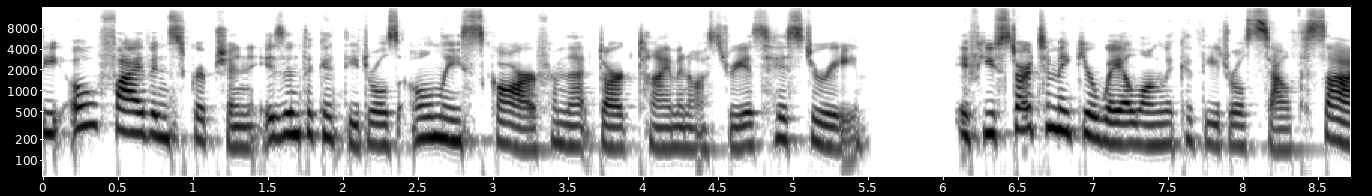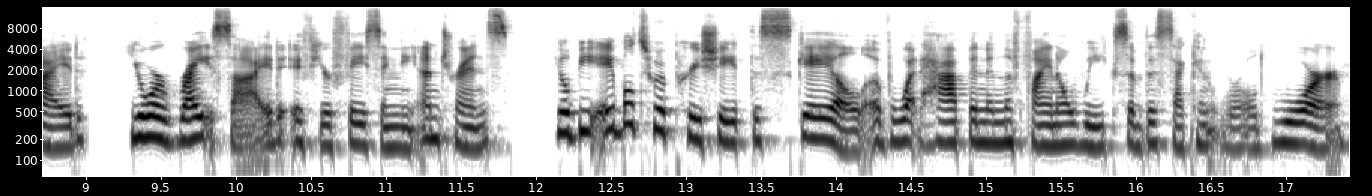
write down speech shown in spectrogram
The 05 inscription isn't the cathedral's only scar from that dark time in Austria's history. If you start to make your way along the cathedral's south side, your right side if you're facing the entrance, you'll be able to appreciate the scale of what happened in the final weeks of the Second World War.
